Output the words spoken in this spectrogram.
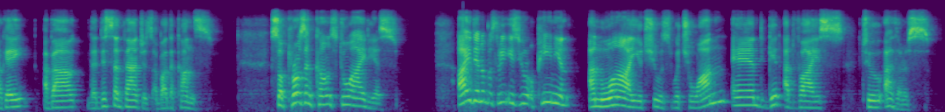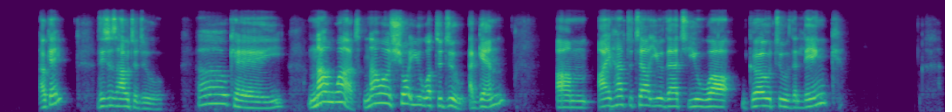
okay, about the disadvantages, about the cons. So pros and cons, two ideas. Idea number three is your opinion on why you choose which one and get advice to others. Okay, this is how to do. Okay, now what? Now I'll show you what to do. Again, um, I have to tell you that you will go to the link.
